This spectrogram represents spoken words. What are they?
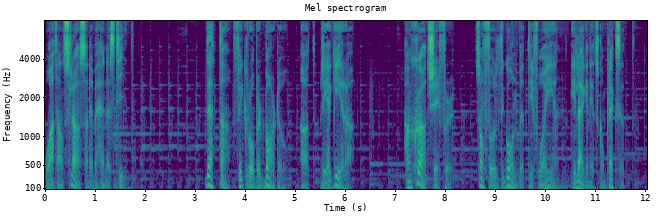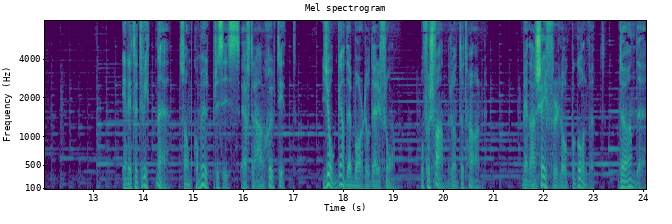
och att han slösade med hennes tid. Detta fick Robert Bardo att reagera. Han sköt Schaefer som föll till golvet i foajén i lägenhetskomplexet. Enligt ett vittne som kom ut precis efter han skjutit joggade Bardo därifrån och försvann runt ett hörn medan Schaefer låg på golvet döende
